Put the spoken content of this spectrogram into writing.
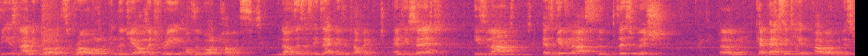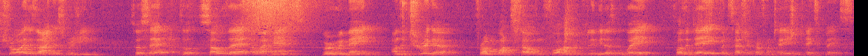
The Islamic World's Role in the Geometry of the World Powers. Know, this is exactly the topic. And he said, Islam has given us the, this wish, um, capacity and power to destroy the Zionist regime so that, so, that our hands will remain on the trigger from 1,400 kilometers away for the day when such a confrontation takes place.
